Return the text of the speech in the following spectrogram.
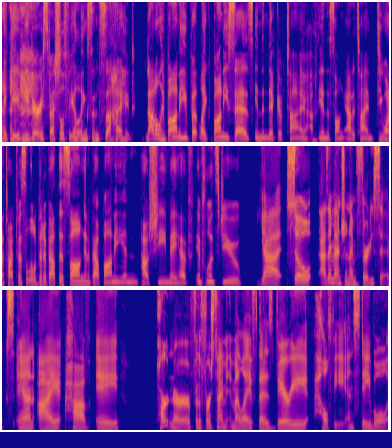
It gave me very special feelings inside. Not only Bonnie, but like Bonnie says in the nick of time Yeah. in the song Out of Time. Do you want to talk to us a little bit about this song and about Bonnie and how she may have influenced you? Yeah. So as I mentioned, I'm 36 and I have a partner for the first time in my life that is very healthy and stable.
